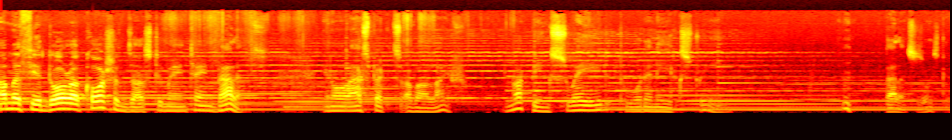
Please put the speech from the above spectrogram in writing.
Amma Theodora cautions us to maintain balance in all aspects of our life, not being swayed toward any extreme. Hmm, balance is always good.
